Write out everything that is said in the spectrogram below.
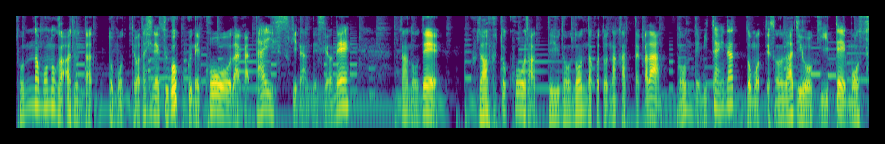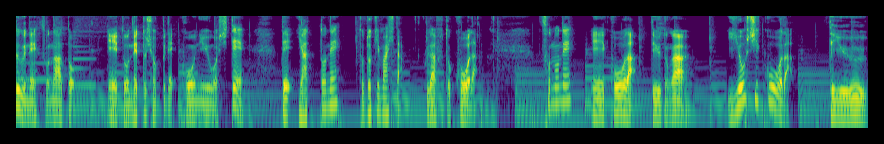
そんなものがあるんだと思って、私ね、すごくね、コーラが大好きなんですよね。なので、クラフトコーラっていうのを飲んだことなかったから、飲んでみたいなと思って、そのラジオを聞いて、もうすぐね、その後、えっ、と、ネットショップで購入をして、で、やっとね、届きました。クラフトコーラ。そのね、えーコーラっていうのが、イヨシコーラっていう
